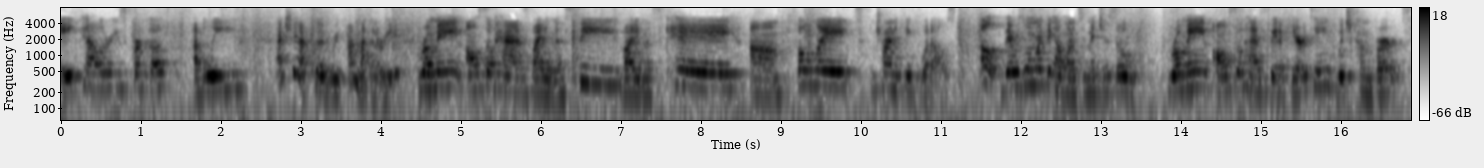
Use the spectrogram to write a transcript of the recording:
eight calories per cup, I believe. Actually, I could read, I'm not gonna read it. Romaine also has vitamin C, vitamin K, um, folate. I'm trying to think what else. Oh, there was one more thing I wanted to mention. So romaine also has beta carotene, which converts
